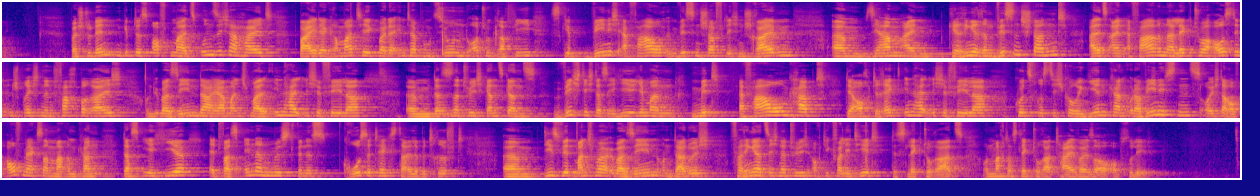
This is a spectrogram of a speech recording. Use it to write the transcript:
Bei Studenten gibt es oftmals Unsicherheit bei der Grammatik, bei der Interpunktion und Orthographie. Es gibt wenig Erfahrung im wissenschaftlichen Schreiben. Ähm, sie haben einen geringeren Wissensstand als ein erfahrener Lektor aus dem entsprechenden Fachbereich und übersehen daher manchmal inhaltliche Fehler. Ähm, das ist natürlich ganz, ganz wichtig, dass ihr hier jemanden mit Erfahrung habt, der auch direkt inhaltliche Fehler kurzfristig korrigieren kann oder wenigstens euch darauf aufmerksam machen kann, dass ihr hier etwas ändern müsst, wenn es große Textteile betrifft. Ähm, dies wird manchmal übersehen und dadurch verringert sich natürlich auch die Qualität des Lektorats und macht das Lektorat teilweise auch obsolet.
